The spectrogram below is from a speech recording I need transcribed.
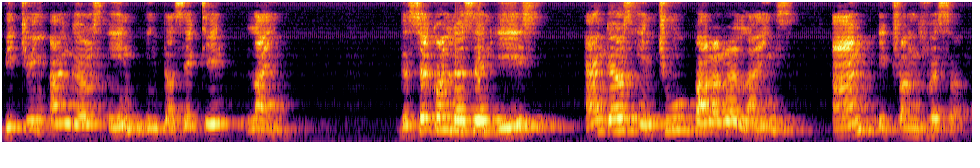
between angles in intersecting line. The second lesson is angles in two parallel lines and a transversal.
